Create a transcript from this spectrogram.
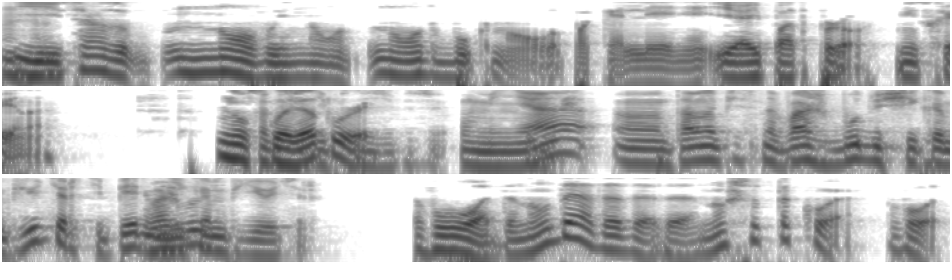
uh-huh. и сразу новый ноут, ноутбук нового поколения и iPad Pro. Ни с хрена. Ну, с подожди, клавиатурой. Подожди, подожди. У меня э, там написано «Ваш будущий компьютер теперь Ваш не будущий... компьютер». Вот, да, ну да, да, да, да. Ну, что-то такое. Вот.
